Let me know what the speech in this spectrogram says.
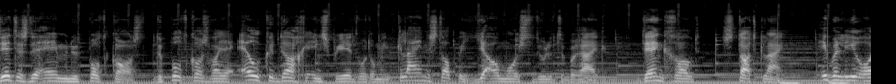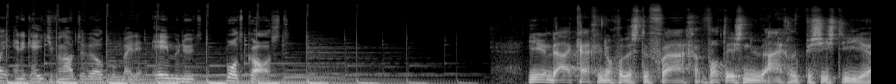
Dit is de 1 Minuut Podcast. De podcast waar je elke dag geïnspireerd wordt om in kleine stappen jouw mooiste doelen te bereiken. Denk groot, start klein. Ik ben Leroy en ik heet je van harte welkom bij de 1 Minuut Podcast. Hier en daar krijg je nog wel eens de vraag: wat is nu eigenlijk precies die, uh,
